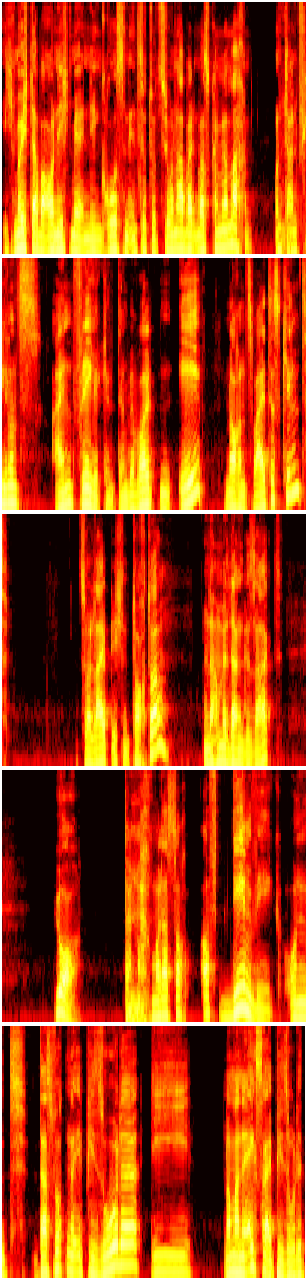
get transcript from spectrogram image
Ich möchte aber auch nicht mehr in den großen Institutionen arbeiten. Was können wir machen? Und dann fiel uns ein Pflegekind, denn wir wollten eh noch ein zweites Kind zur leiblichen Tochter. Und da haben wir dann gesagt, ja, dann machen wir das doch auf dem Weg. Und das wird eine Episode, die nochmal eine extra Episode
